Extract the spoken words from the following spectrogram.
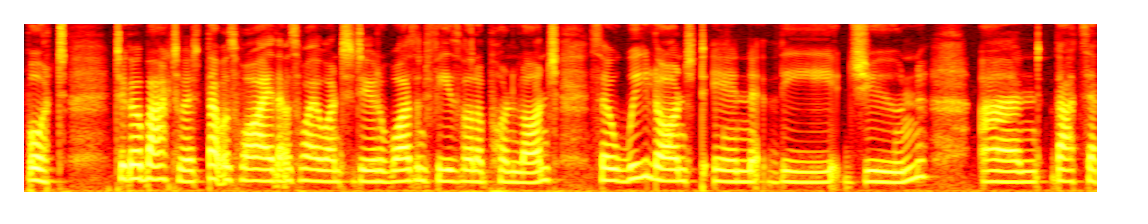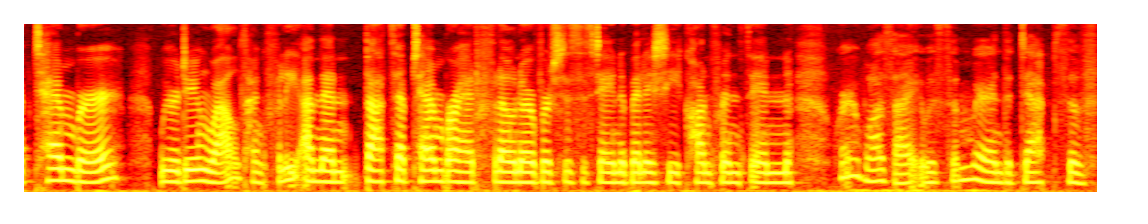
But to go back to it, that was why that was why I wanted to do it. It wasn't feasible upon launch. So we launched in the June and that September we were doing well, thankfully. And then that September, I had flown over to a sustainability conference in where was I? It was somewhere in the depths of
